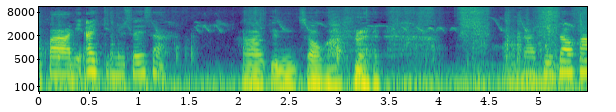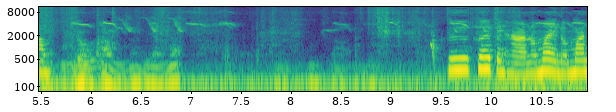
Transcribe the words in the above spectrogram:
ำปลานี่ไอ้ายกินอยู่ไสซะหากินเช้าครับเลยหากินเช้าค่โดยทำอย่างเนาะำคือเคยไปหาหน่อไม้หน่อมัน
